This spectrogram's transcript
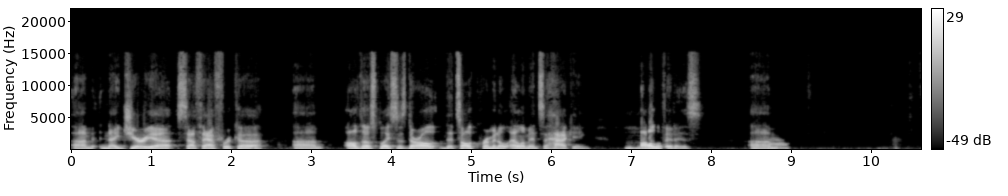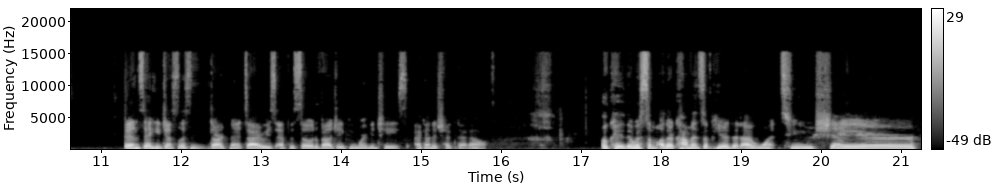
um, Nigeria, South Africa, um, all those places. They're all it's all criminal elements of hacking. Mhm. All of it is. Um, Wow. Ben said he just listened to Darknet Diaries episode about JP Morgan Chase. I got to check that out. Okay, there was some other comments up here that I want to share.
